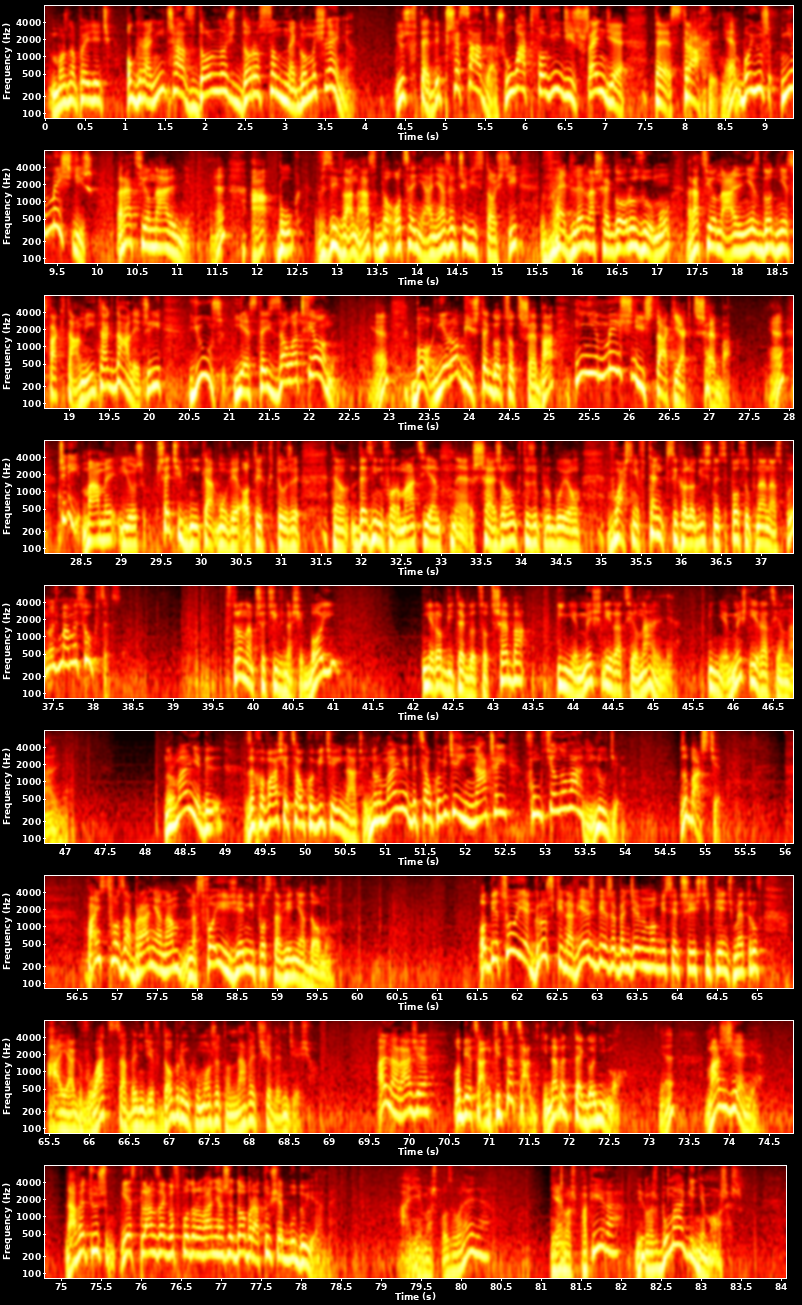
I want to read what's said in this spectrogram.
można powiedzieć, ogranicza zdolność do rozsądnego myślenia. Już wtedy przesadzasz, łatwo widzisz wszędzie te strachy, nie? bo już nie myślisz racjonalnie. Nie? A Bóg wzywa nas do oceniania rzeczywistości wedle naszego rozumu, racjonalnie, zgodnie z faktami i tak dalej. Czyli już jesteś załatwiony, nie? bo nie robisz tego, co trzeba i nie myślisz tak, jak trzeba. Nie? Czyli mamy już przeciwnika, mówię o tych, którzy tę dezinformację e, szerzą, którzy próbują właśnie w ten psychologiczny sposób na nas wpłynąć, mamy sukces. Strona przeciwna się boi, nie robi tego, co trzeba i nie myśli racjonalnie. I nie myśli racjonalnie. Normalnie by zachowała się całkowicie inaczej. Normalnie by całkowicie inaczej funkcjonowali ludzie. Zobaczcie. Państwo zabrania nam na swojej ziemi postawienia domu. Obiecuje gruszki na wierzbie, że będziemy mogli sobie 35 metrów, a jak władca będzie w dobrym humorze, to nawet 70. Ale na razie obiecanki, cacanki, nawet tego nimo. Nie? Masz ziemię. Nawet już jest plan zagospodarowania, że dobra, tu się budujemy. A nie masz pozwolenia, nie masz papiera, nie masz bumagi, nie możesz.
